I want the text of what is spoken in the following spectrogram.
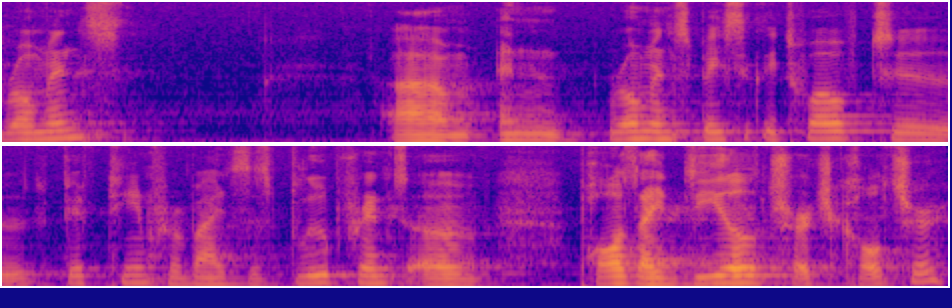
Romans. Um, and Romans basically 12 to 15 provides this blueprint of Paul's ideal church culture.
